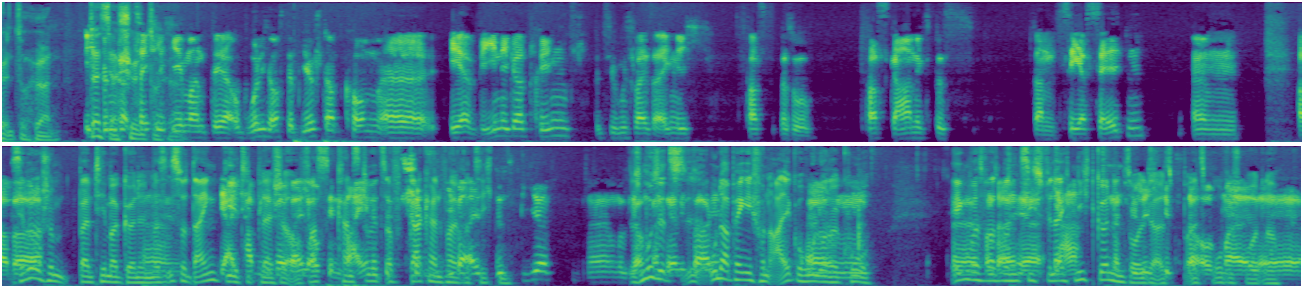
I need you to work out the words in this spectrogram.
Schön zu hören. Ich das bin ja tatsächlich jemand, der, obwohl ich aus der Bierstadt komme, äh, eher weniger trinkt, beziehungsweise eigentlich fast, also fast gar nichts bis dann sehr selten. Ähm, aber, Sind wir doch schon beim Thema Gönnen. Was ist so dein ja, Guilty Pleasure? Auf was kannst Wein, du jetzt auf gar keinen Fall verzichten? Das, Bier, äh, muss das muss jetzt unabhängig von Alkohol ähm, oder Co. Irgendwas, äh, was man daher, sich vielleicht ja, nicht gönnen sollte als, als Profisportler. Mal, äh,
